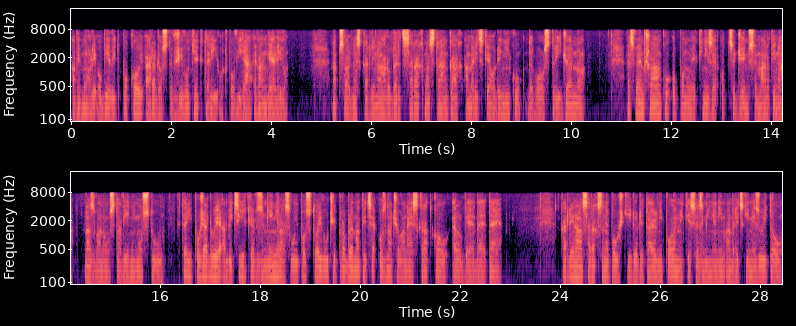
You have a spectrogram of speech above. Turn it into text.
aby mohli objevit pokoj a radost v životě, který odpovídá evangeliu. Napsal dnes kardinál Robert Sarach na stránkách amerického deníku The Wall Street Journal – ve svém článku oponuje knize otce Jamese Martina nazvanou Stavění mostů, který požaduje, aby církev změnila svůj postoj vůči problematice označované zkratkou LGBT. Kardinál Sarach se nepouští do detailní polemiky se zmíněným americkým jezuitou,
